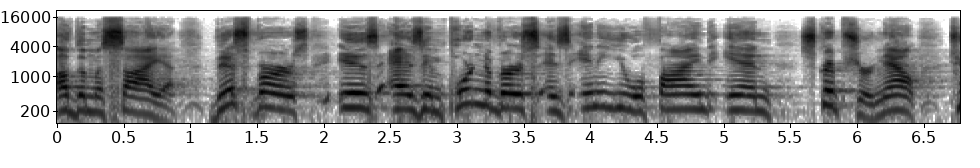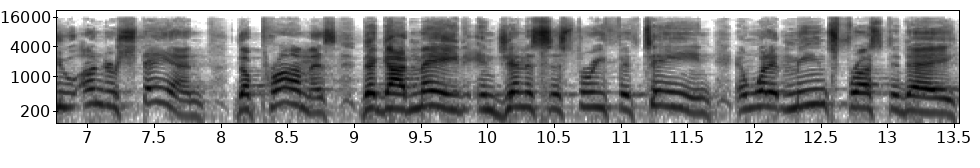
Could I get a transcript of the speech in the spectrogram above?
of the Messiah. This verse is as important a verse as any you will find in Scripture. Now, to understand the promise that God made in Genesis 3:15 and what it means for us today,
